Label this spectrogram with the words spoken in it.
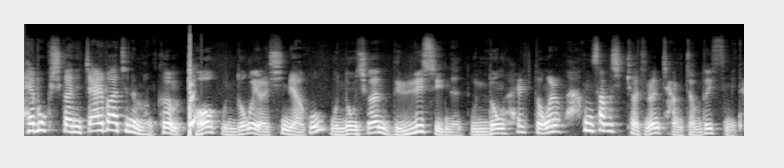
회복 시간이 짧아지는 만큼 더욱 운동을 열심히 하고 운동 시간을 늘릴 수 있는 운동 활동을 향상시켜주는 장점도 있습니다.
